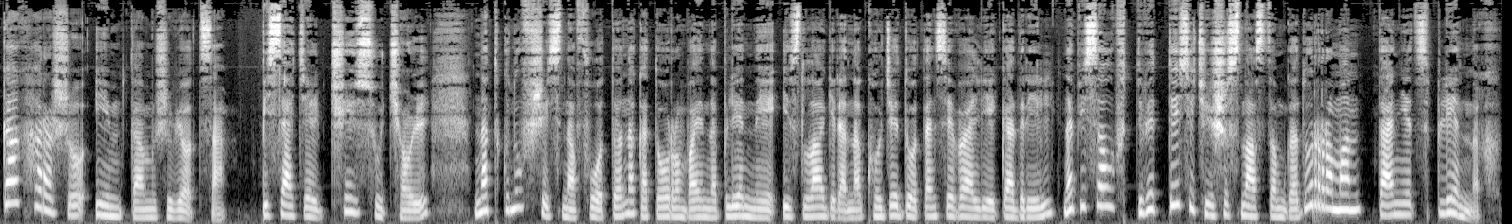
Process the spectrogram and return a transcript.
как хорошо им там живется. Писатель Че Сучоль, наткнувшись на фото, на котором военнопленные из лагеря на Коджедо танцевали кадриль, написал в 2016 году роман «Танец пленных».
